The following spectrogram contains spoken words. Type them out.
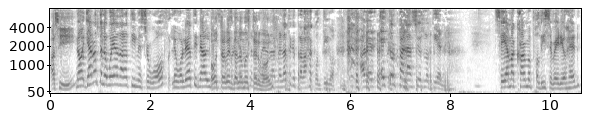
¿Ah, sí? No, ya no te lo voy a dar a ti, Mr. Wolf. Le volví a atinar al mismo, Otra vez ganó no Mr. Wolf. Me late que trabaja contigo. A ver, Héctor Palacios lo tiene. Se llama Karma Police de Radiohead.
